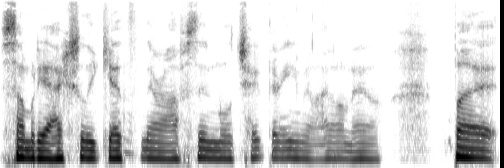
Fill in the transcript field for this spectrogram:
somebody actually gets in their office and will check their email. I don't know. But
